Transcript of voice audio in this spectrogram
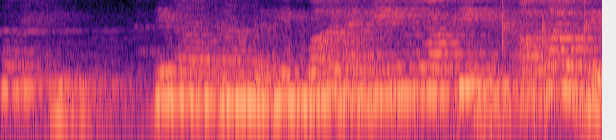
Maxim. De la Franța, din partea prietenului Maxim. Aplauze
